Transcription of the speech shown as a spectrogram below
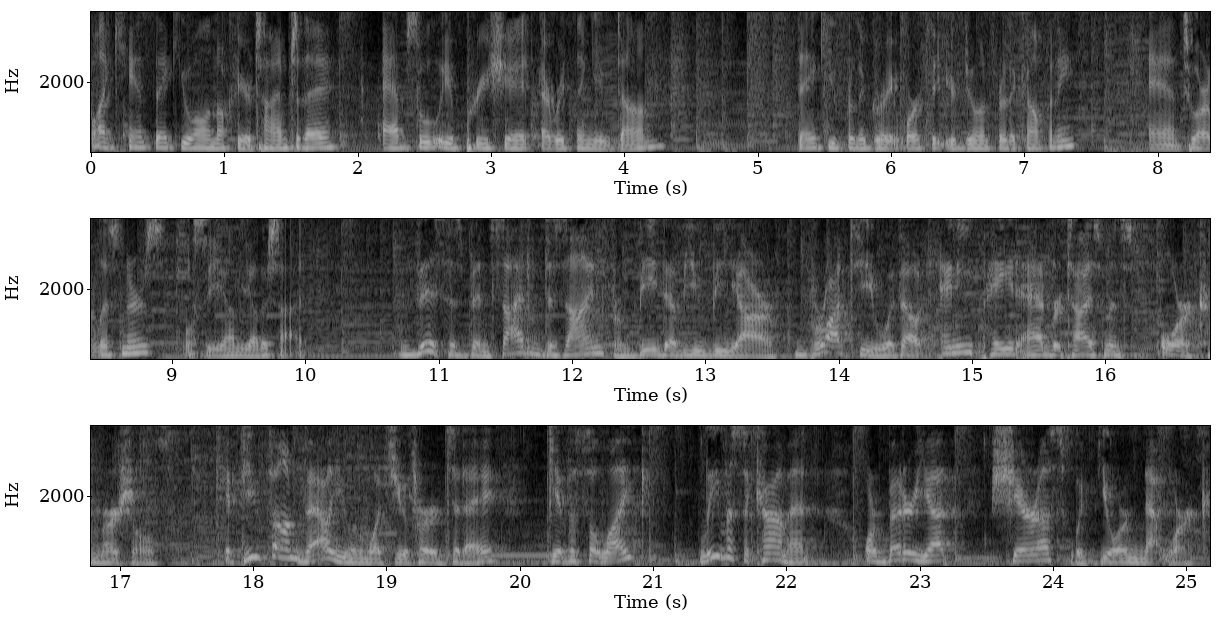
Well, I can't thank you all enough for your time today. Absolutely appreciate everything you've done. Thank you for the great work that you're doing for the company. And to our listeners, we'll see you on the other side. This has been Side of Design from BWBR, brought to you without any paid advertisements or commercials. If you found value in what you've heard today, give us a like, leave us a comment, or better yet, share us with your network.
